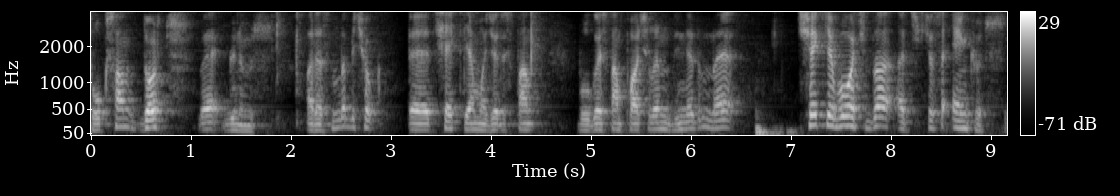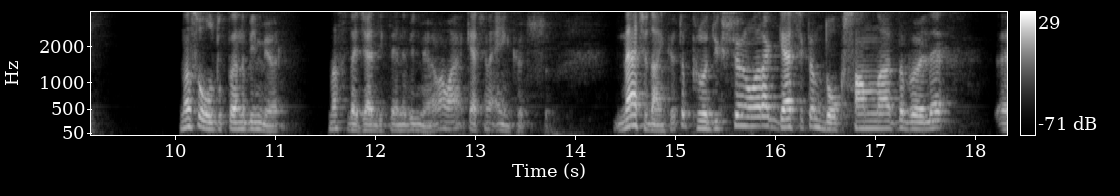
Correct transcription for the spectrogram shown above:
94 ve günümüz arasında birçok e, Çekya, Macaristan, Bulgaristan parçalarını dinledim ve Çekya bu açıda açıkçası en kötüsü. Nasıl olduklarını bilmiyorum. Nasıl becerdiklerini bilmiyorum ama gerçekten en kötüsü. Ne açıdan kötü? Prodüksiyon olarak gerçekten 90'larda böyle e,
